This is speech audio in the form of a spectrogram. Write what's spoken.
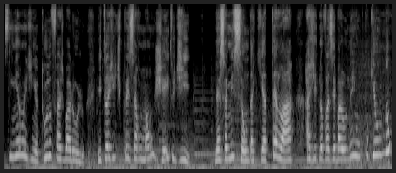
Sim, Amandinha, tudo faz barulho. Então a gente precisa arrumar um jeito de nessa missão daqui até lá, a gente não fazer barulho nenhum, porque eu não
